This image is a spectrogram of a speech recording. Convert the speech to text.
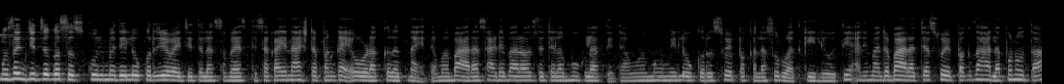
मग संचितचं कसं स्कूलमध्ये लवकर जेवायचे त्याला सवय असते. सकाळी नाश्ता पण काय एवढा करत नाही. त्यामुळे बारा साडेबारा वाजता त्याला भूक लागते. त्यामुळे मग मी लवकरच स्वयंपाकाला सुरुवात केली होती. आणि माझ्या बाराच्या स्वयंपाक झाला पण होता.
